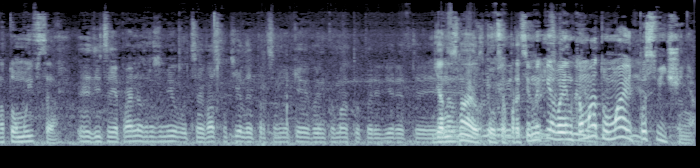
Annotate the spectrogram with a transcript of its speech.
на тому і все. Е, Дивіться, я правильно зрозумів, це вас хотіли працівники воєнкомату перевірити. Я не знаю, хто це. Працівники воєнкомату мають посвідчення.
